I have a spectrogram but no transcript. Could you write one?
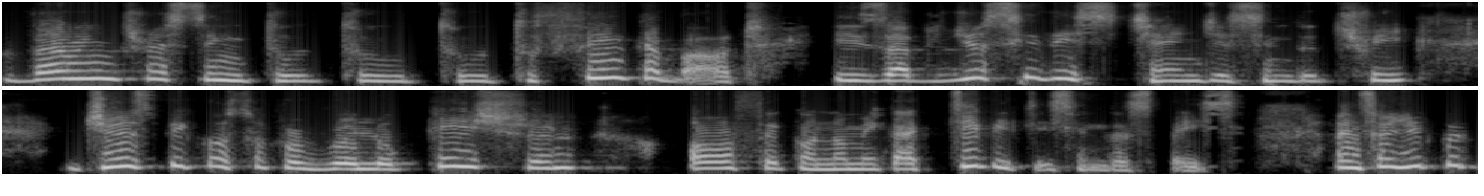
very interesting to to to to think about is that you see these changes in the tree just because of a relocation of economic activities in the space. And so you could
